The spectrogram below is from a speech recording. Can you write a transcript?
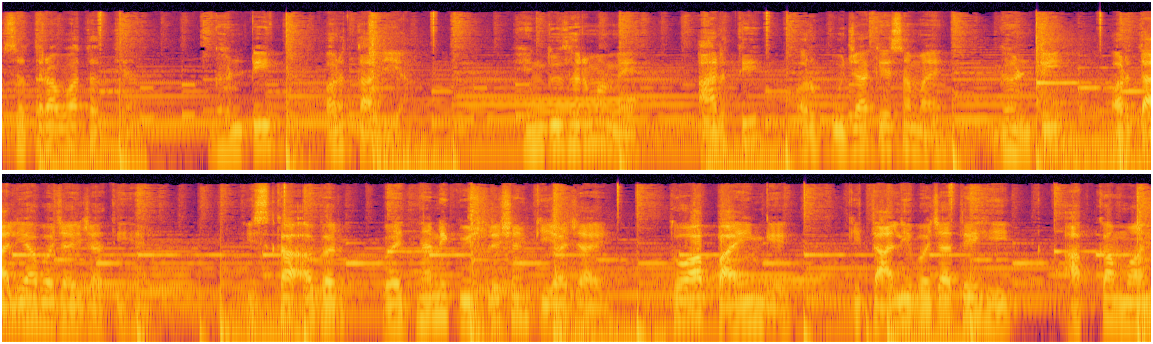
सत्रहवा तथ्य, घंटी और तालियाँ। हिंदू धर्म में आरती और पूजा के समय घंटी और तालियाँ बजाई जाती है। इसका अगर वैज्ञानिक विश्लेषण किया जाए तो आप पाएँगे कि ताली बजाते ही आपका मन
